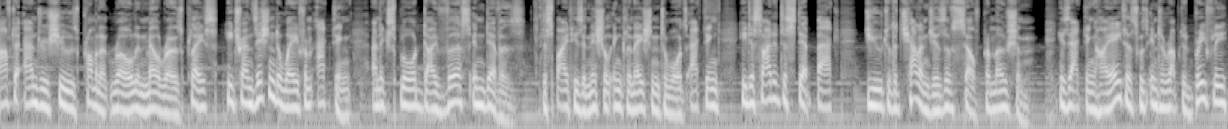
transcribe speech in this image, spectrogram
After Andrew Shue's prominent role in Melrose Place, he transitioned away from acting and explored diverse endeavors. Despite his initial inclination towards acting, he decided to step back due to the challenges of self-promotion. His acting hiatus was interrupted briefly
